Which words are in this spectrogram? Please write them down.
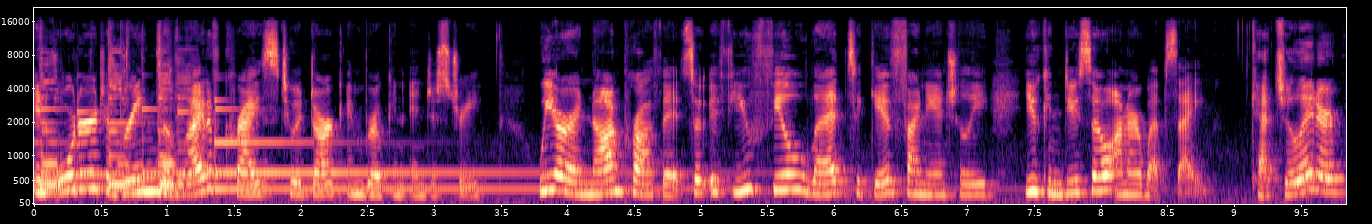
in order to bring the light of Christ to a dark and broken industry. We are a nonprofit, so if you feel led to give financially, you can do so on our website. Catch you later.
